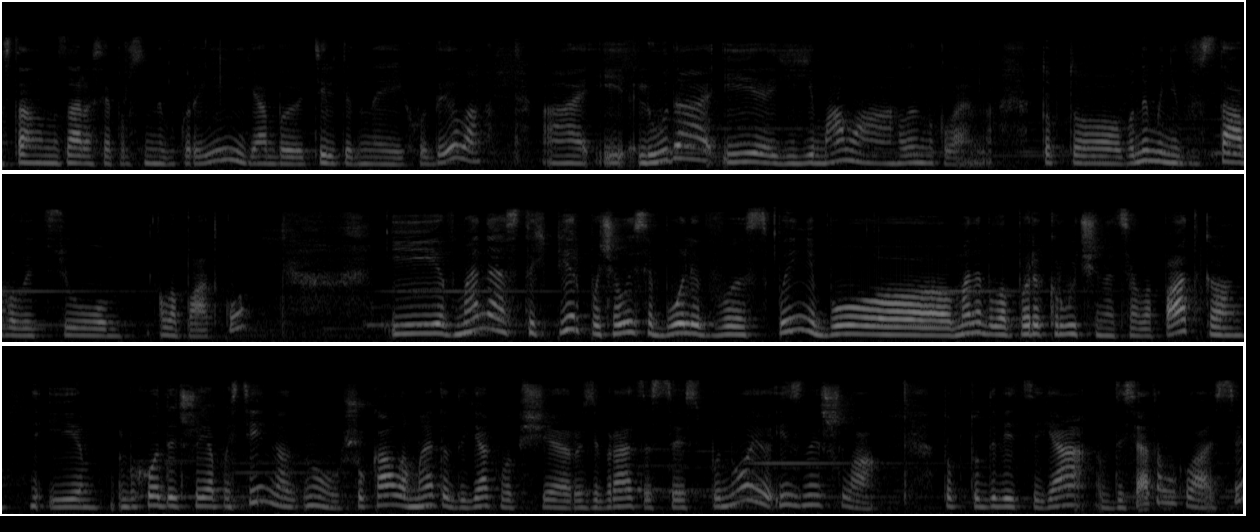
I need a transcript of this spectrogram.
Станом зараз я просто не в Україні, я би тільки до неї ходила. І Люда, і її мама Галина Миколаївна. Тобто вони мені вставили цю лопатку. І в мене з тих пір почалися болі в спині, бо в мене була перекручена ця лопатка. І виходить, що я постійно ну, шукала методи, як взагалі розібратися з цією спиною, і знайшла. Тобто, дивіться, я в 10 класі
